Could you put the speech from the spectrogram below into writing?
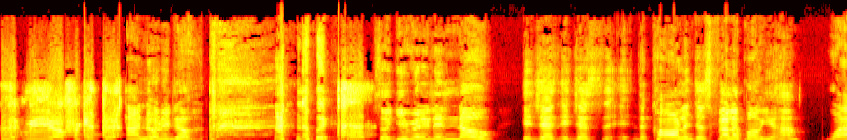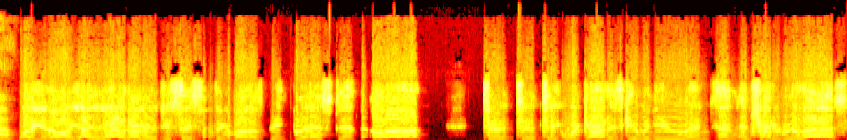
let me uh, forget that. I know they don't. I know it. So you really didn't know. It just, it just, the calling just fell up on you, huh? Wow. Well, you know, I, and I heard you say something about us being blessed and uh, to to take what God has given you and, and, and try to realize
